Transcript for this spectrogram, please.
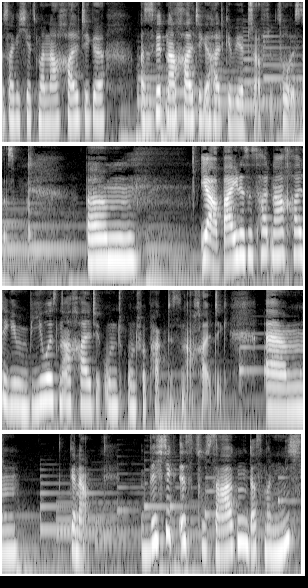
sage ich jetzt mal, nachhaltiger also es wird nachhaltiger halt gewirtschaftet, so ist es. Ähm, ja, beides ist halt nachhaltig, eben Bio ist nachhaltig und unverpackt ist nachhaltig. Ähm, genau. Wichtig ist zu sagen, dass man nicht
